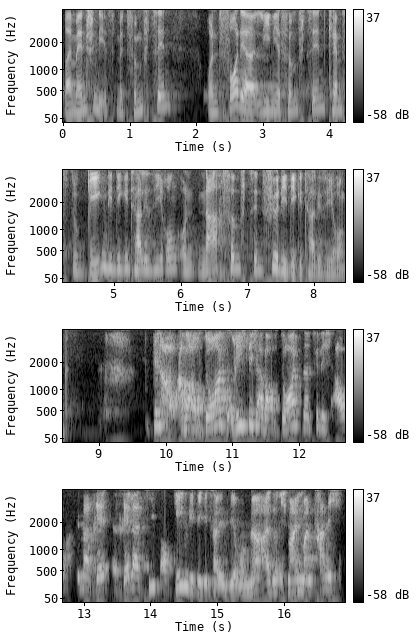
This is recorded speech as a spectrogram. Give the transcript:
bei Menschen, die ist mit 15. Und vor der Linie 15 kämpfst du gegen die Digitalisierung und nach 15 für die Digitalisierung. Genau, aber auch dort, richtig, aber auch dort natürlich auch immer re relativ auch gegen die Digitalisierung. Ne? Also ich meine, man kann nicht,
